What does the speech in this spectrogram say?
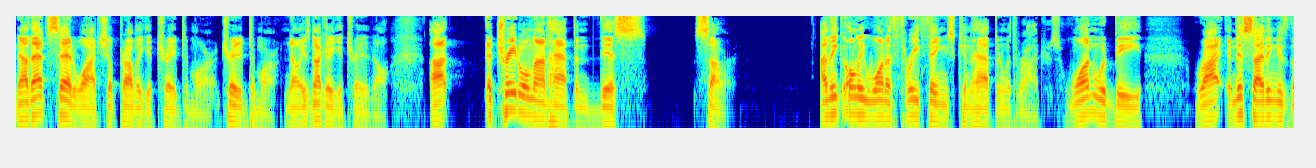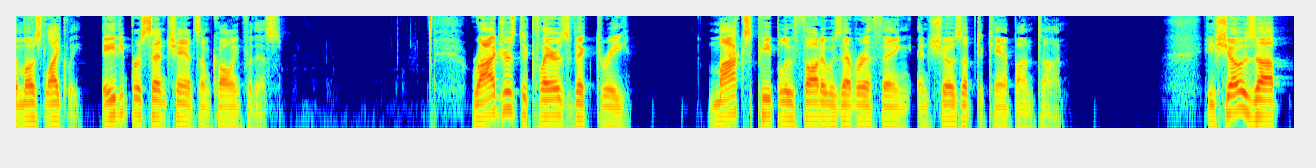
Now, that said, watch, he'll probably get traded tomorrow. Traded tomorrow. No, he's not going to get traded at all. Uh, a trade will not happen this summer. I think only one of three things can happen with Rodgers. One would be, right, and this I think is the most likely. 80% chance I'm calling for this. Rodgers declares victory, mocks people who thought it was ever a thing, and shows up to camp on time. He shows up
